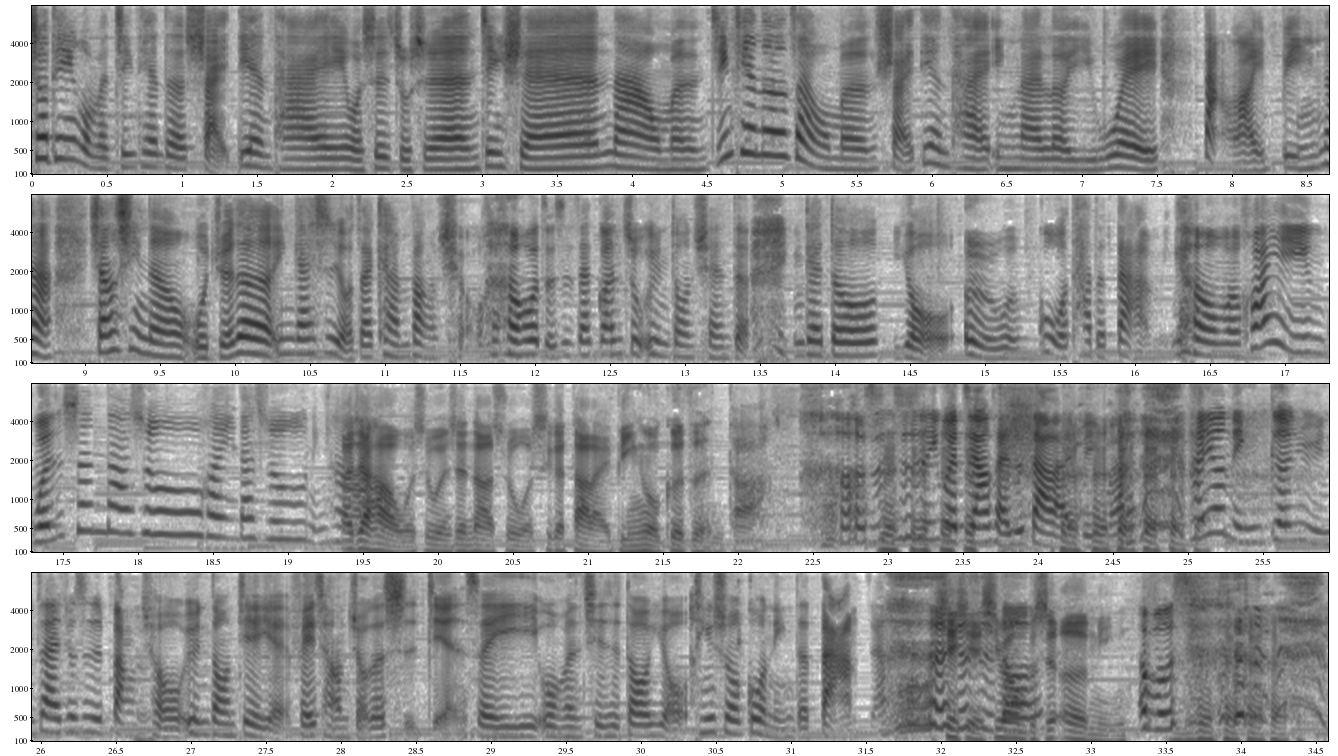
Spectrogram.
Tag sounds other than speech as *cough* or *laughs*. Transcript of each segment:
收听我们今天的甩电台，我是主持人静璇。那我们今天呢，在我们甩电台迎来了一位大来宾。那相信呢，我觉得应该是有在看棒球 *laughs* 或者是在关注运动圈的，应该都有耳闻过他的大名。*laughs* 我们欢迎纹身大叔，欢迎大叔，您好。大家好，我是纹身大叔，我是个大来宾，因为我个子很大。*laughs* 是是因为这样才是大来宾吗？还有您耕耘在就是棒球运动界也非常久的时间，所以我们其实。都有听说过您的大名，谢谢，希望不是恶名啊，不是，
